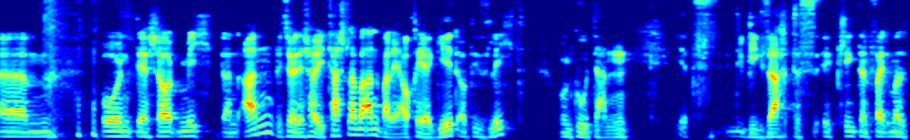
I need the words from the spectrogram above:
Ähm, und der schaut mich dann an, beziehungsweise der schaut die Taschenlampe an, weil er auch reagiert auf dieses Licht. Und gut, dann jetzt, wie gesagt, das klingt dann vielleicht immer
